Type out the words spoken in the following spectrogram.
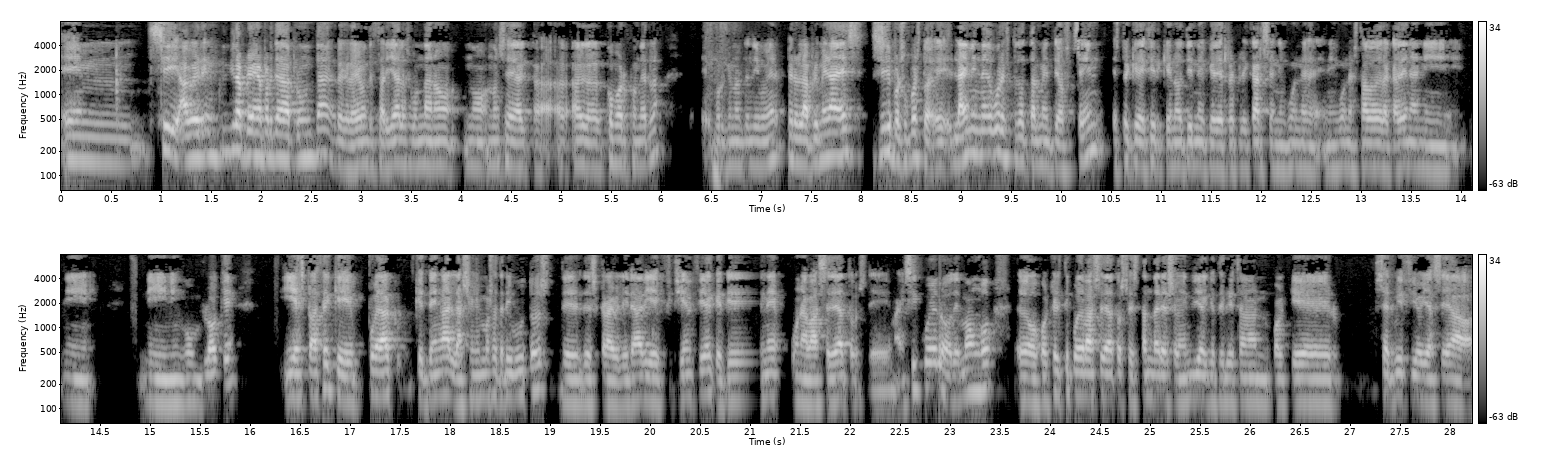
Em, sí, a ver, la primera parte de la pregunta, que la voy a contestar ya, la segunda no, no, sé cómo responderla, eh, porque no entendí muy bien, pero la primera es, sí, sí, por supuesto, eh, Lightning Network es totalmente off-chain, esto quiere decir que no tiene que replicarse en ningún, en ningún estado de la cadena ni, ni, ni ningún bloque, y esto hace que pueda que tenga los mismos atributos de, de, escalabilidad y eficiencia que tiene una base de datos de MySQL o de Mongo eh, o cualquier tipo de base de datos estándares hoy en día que utilizan cualquier servicio, ya sea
